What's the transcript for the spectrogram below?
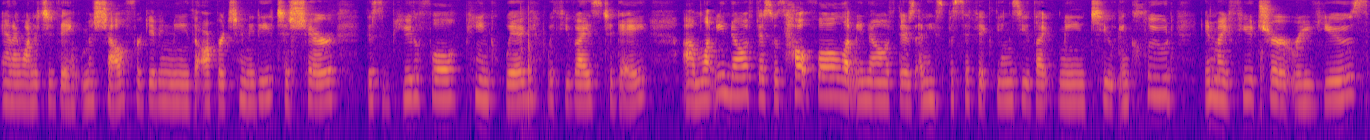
And I wanted to thank Michelle for giving me the opportunity to share this beautiful pink wig with you guys today. Um, let me know if this was helpful. Let me know if there's any specific things you'd like me to include in my future reviews.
